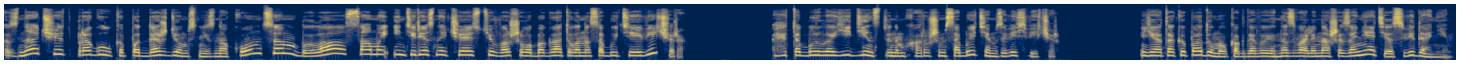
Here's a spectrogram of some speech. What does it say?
«Значит, прогулка под дождем с незнакомцем была самой интересной частью вашего богатого на события вечера?» Это было единственным хорошим событием за весь вечер. Я так и подумал, когда вы назвали наше занятие свиданием.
